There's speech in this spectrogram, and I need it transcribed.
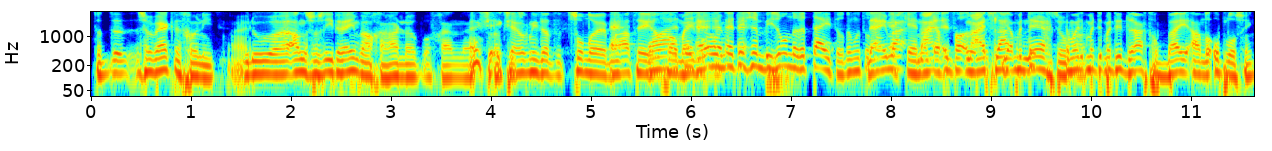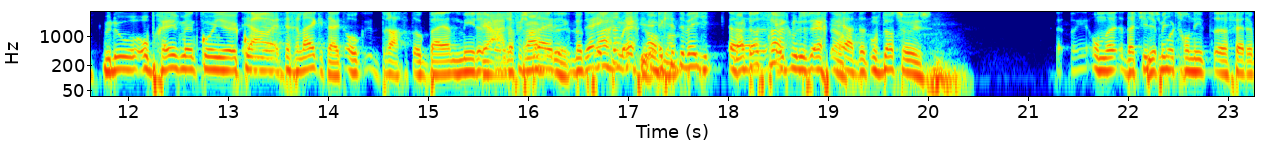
Dat, dat- zo werkt het gewoon niet. Nee. Ik bedoel, eh, anders was iedereen wel gaan hardlopen of gaan. eh, ik, gaan ik zeg ook niet dat het zonder Eh, maatregelen Ja, maar gewoon het, is ook- het is een bijzondere tijd, toch? Dat moeten we Nee, toch maar, erkennen. maar, Dat het, valt- maar het slaat dit- nergens op. maar, man. maar, maar dit draagt toch bij aan de oplossing? Ik bedoel, op een gegeven moment kon je... Kon ja, je en tegelijkertijd ook, draagt het ook bij aan meerdere Ja, vraag- verspreiding. dat Ja, vraag ik me echt ik, af, ik zit een beetje... maar eh, dat vraag ik me dus echt af. of dat zo is. Omdat dat je de Ja, sport gewoon niet eh, verder...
